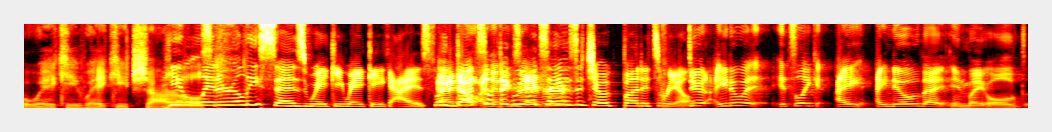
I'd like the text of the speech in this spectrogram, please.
"Wakey, wakey, Charles." He literally says "wakey, wakey," guys. Like that's and something we would say as a joke, but it's real. Dude, you know what? It's like I I know that in my old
